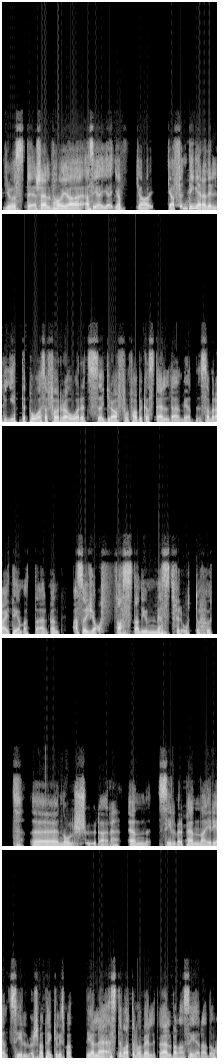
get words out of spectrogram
just det. Själv har jag, alltså jag, jag, jag, jag, jag funderade lite på alltså förra årets graf från Faber Castell där med samurajtemat där. Men alltså jag fastnade ju mest för Otto Hutt eh, 07 där. En silverpenna i rent silver som jag tänker liksom att det jag läste var att den var väldigt välbalanserad och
